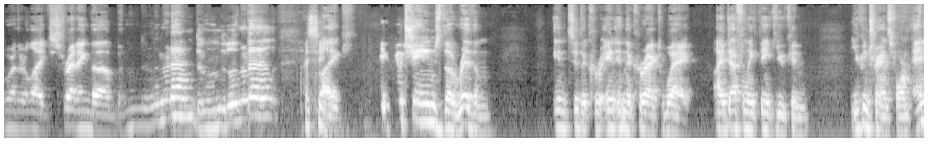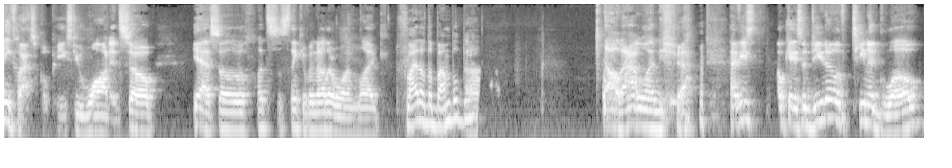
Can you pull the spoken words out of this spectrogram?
Where they're like shredding the. I see. Like if you change the rhythm into the in, in the correct way, I definitely think you can you can transform any classical piece you wanted. So yeah, so let's, let's think of another one like Flight of the Bumblebee. Uh, oh, that one. Yeah. Have you? Okay, so do you know of Tina Guo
